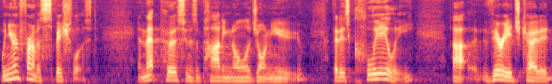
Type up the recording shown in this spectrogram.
when you're in front of a specialist and that person is imparting knowledge on you that is clearly uh, very educated,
